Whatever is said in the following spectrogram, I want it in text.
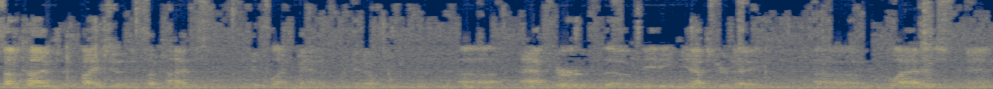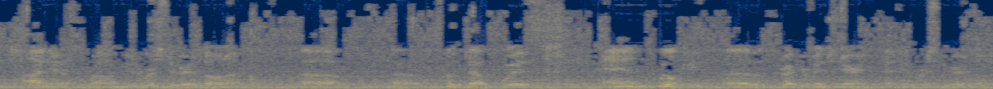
sometimes it bites you, and sometimes it's like manna, you know. Uh, After the meeting yesterday, uh, Gladys and Tanya from University of Arizona uh, uh, hooked up with Ann Wilkie, uh, Director of Engineering at University of Arizona.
